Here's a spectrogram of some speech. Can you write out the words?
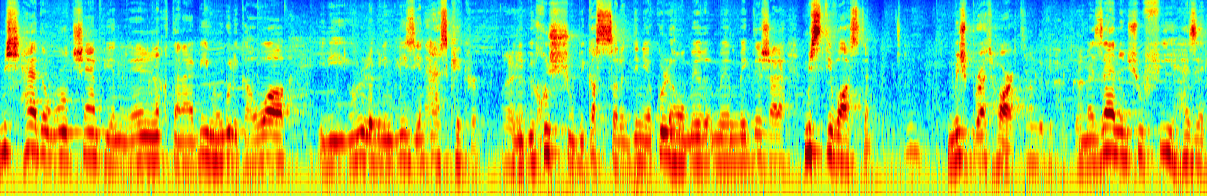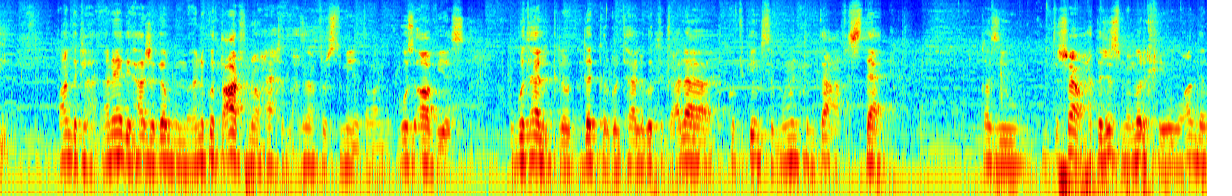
مش هذا world champion اللي أنا نقتنع به ونقول لك هو اللي يقولوا له بالإنجليزي an ass kicker. اللي بيخش وبيكسر الدنيا كلها وما يقدرش على مش ستيف اوستن مش بريت هارت. عندك الحق. ما زال نشوف فيه هزلي. عندك الحق. أنا هذه الحاجة قبل أنا كنت عارف إنه حياخذ الحزام في طبعا. was obvious وقلتها لك لو تتذكر قلتها لك قلت لك على كوفي كينغستون ال momentum بتاعها في stuck قصدي وانت شايف حتى جسمه مرخي وعنده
